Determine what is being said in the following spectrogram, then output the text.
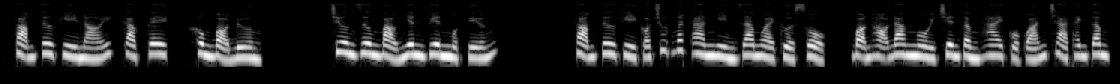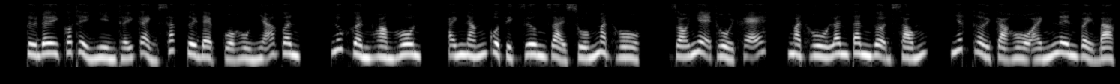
Phạm Tư Kỳ nói, cà phê, không bỏ đường. Trương Dương bảo nhân viên một tiếng. Phạm Tư Kỳ có chút bất an nhìn ra ngoài cửa sổ, bọn họ đang ngồi trên tầng 2 của quán trà thanh tâm, từ đây có thể nhìn thấy cảnh sắc tươi đẹp của Hồ Nhã Vân, lúc gần hoàng hôn, ánh nắng của tịch dương rải xuống mặt hồ, gió nhẹ thổi khẽ, mặt hồ lăn tăn gợn sóng, nhất thời cả hồ ánh lên vẩy bạc,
